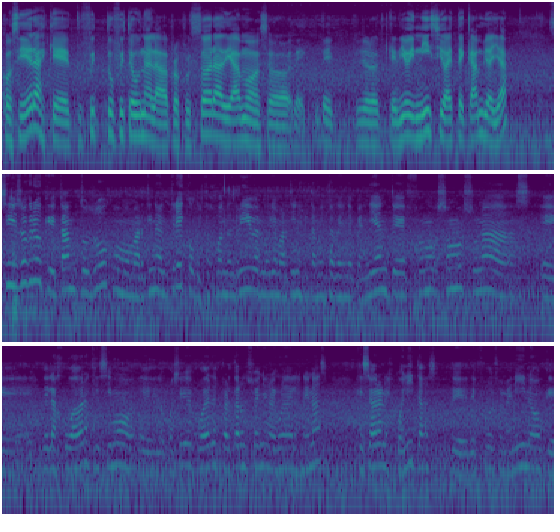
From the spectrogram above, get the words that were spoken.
¿Consideras que tú, fuiste una de las propulsoras, digamos, de, que dio inicio a este cambio allá? Sí, yo creo que tanto yo como Martina del Treco, que está jugando en River, Nuria Martínez, que también está acá Independiente, somos unas eh, de las jugadoras que hicimos eh, lo posible de poder despertar un sueño en alguna de las nenas que se abran escuelitas de, fútbol femenino, que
